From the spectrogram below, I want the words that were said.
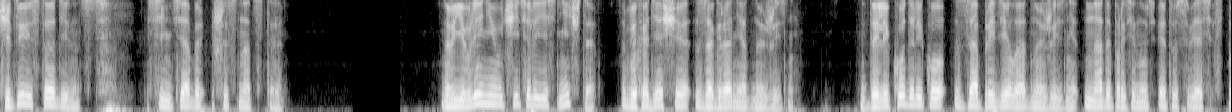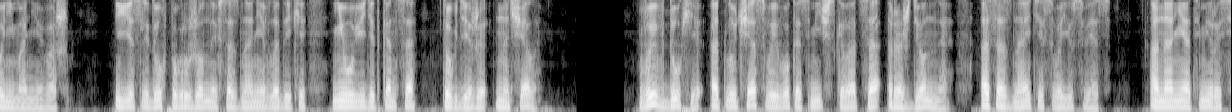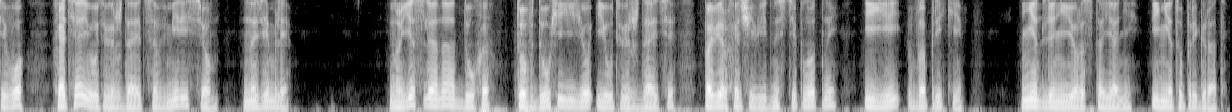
411. Сентябрь 16. В явлении учителя есть нечто, выходящее за грани одной жизни. Далеко-далеко за пределы одной жизни надо протянуть эту связь в понимании вашем. И если дух, погруженный в сознание владыки, не увидит конца, то где же начало? Вы в духе от луча своего космического отца рожденное, осознайте свою связь. Она не от мира сего, хотя и утверждается в мире сем, на земле. Но если она от духа, то в духе ее и утверждайте поверх очевидности плотной и ей вопреки. Нет для нее расстояний и нету преград.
